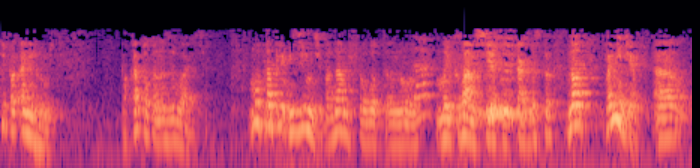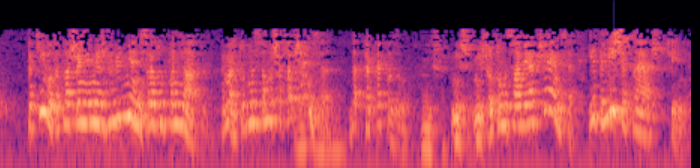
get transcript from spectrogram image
Ты пока не грузь. Пока только называется. Ну, вот, например, извините, подам, что вот ну, Да. мы к вам все тут как бы... Но поймите, э, такие вот отношения между людьми, они сразу понятны. Понимаете, тут мы с тобой сейчас общаемся. Да, как, как вас зовут? Миша. Миша, Миша, вот мы с вами общаемся, и это личностное общение.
